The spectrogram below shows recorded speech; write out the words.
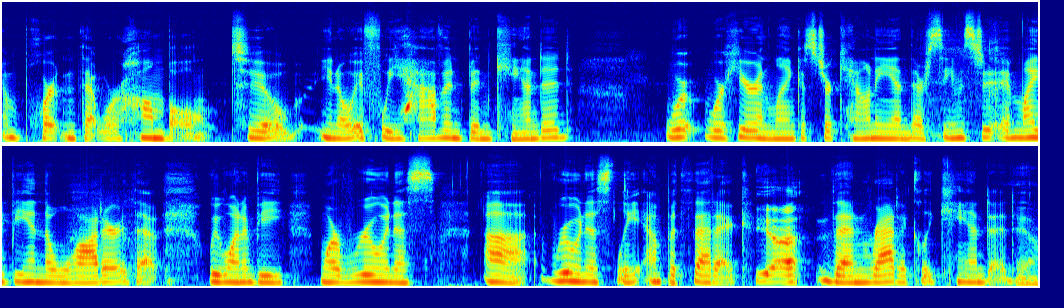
important that we're humble too. You know, if we haven't been candid, we're, we're here in Lancaster County, and there seems to it might be in the water that we want to be more ruinous, uh, ruinously empathetic Yeah. than radically candid Yeah.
